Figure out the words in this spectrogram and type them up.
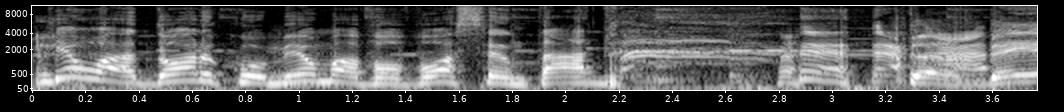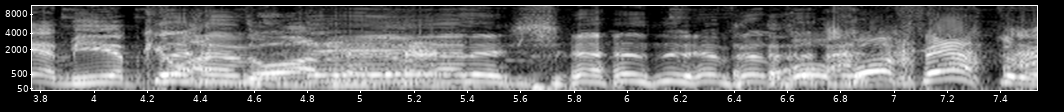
Eu adoro comer uma vovó sentada. Também é minha, porque eu adoro. Também, Alexandre, é verdade. Vovô Fetro.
